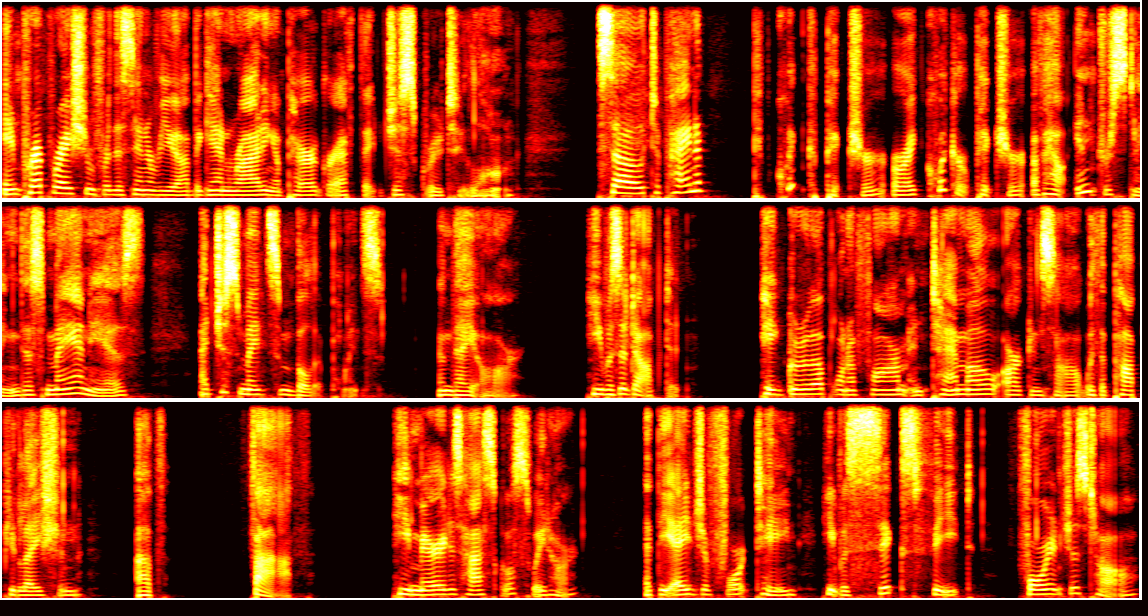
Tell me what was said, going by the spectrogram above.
In preparation for this interview, I began writing a paragraph that just grew too long. So, to paint a quick picture or a quicker picture of how interesting this man is, I just made some bullet points, and they are he was adopted. He grew up on a farm in Tamo, Arkansas, with a population of five. He married his high school sweetheart. At the age of 14, he was six feet, four inches tall.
